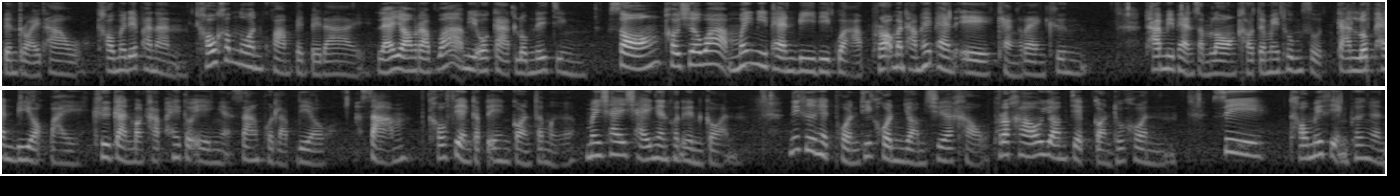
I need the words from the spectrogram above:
เป็นร้อยเท่า เขาไม่ได้พนัน เขาคำนวณความเป็นไปได้ และยอมรับว่ามีโอกาสล้มได้จริง 2. เขาเชื่อว่าไม่มีแผน B ดีกว่า เพราะมันทำให้แผน A แข็งแรงขึ้น ถ้ามีแผนสำรองเขาจะไม่ทุ่มสุด การลบแผน B ออกไป คือการบังคับให้ตัวเองเนี่ยสร้างผลลัพธ์เดียว 3. เขาเสี่ยงกับตัวเองก่อนเสมอ ไม่ใช่ใช้เงินคนอื่นก่อน นี่คือเหตุผลที่คนยอมเชื่อเขา เพราะเขายอมเจ็บก่อนทุกคน 4. เขาไม่เสี่ยงเพื่อเงิน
